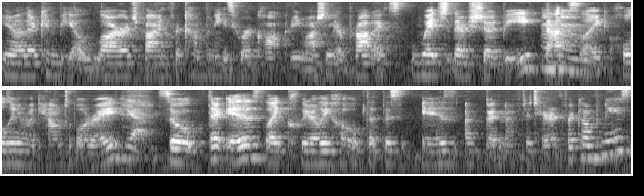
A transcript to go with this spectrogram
You know, there can be a large fine for companies who are caught greenwashing their products, which there should be. That's Mhm. like holding them accountable, right? Yeah. So there is like clearly hope that this is a good enough deterrent for companies,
